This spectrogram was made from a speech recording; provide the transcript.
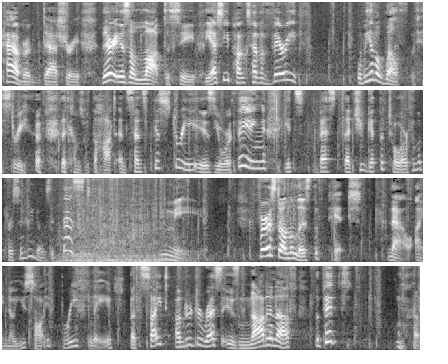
haberdashery. There is a lot to see. The SE punks have a very we have a wealth of history that comes with the hot, and since history is your thing, it's best that you get the tour from the person who knows it best. Me. First on the list, the pit. Now, I know you saw it briefly, but sight under duress is not enough. The pit. Well,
